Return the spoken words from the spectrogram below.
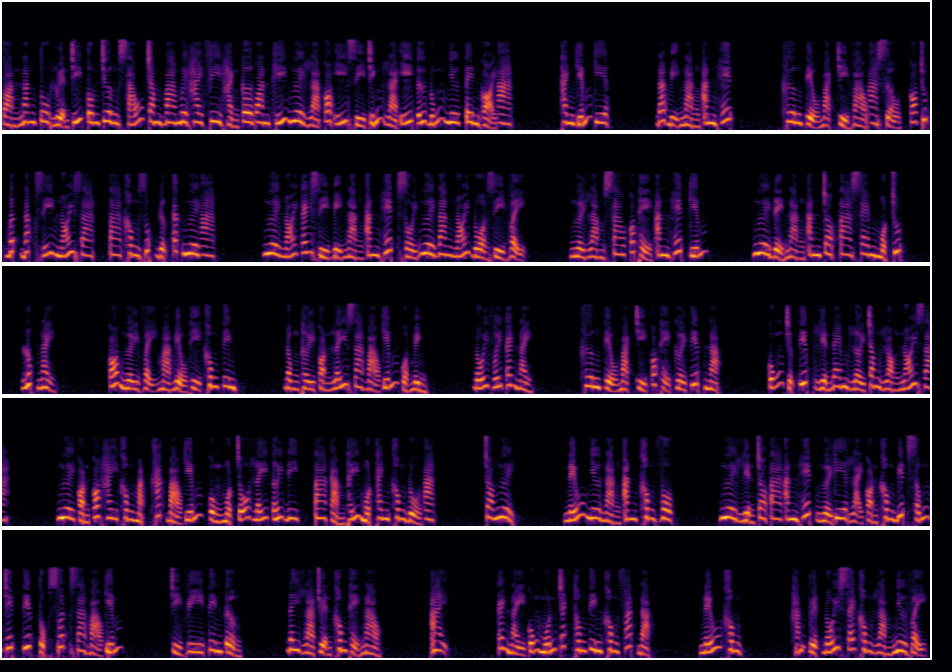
Toàn năng tu luyện trí tôn trương 632 phi hành cơ quan khí ngươi là có ý gì chính là ý tứ đúng như tên gọi a Thanh kiếm kia. Đã bị nàng ăn hết. Khương Tiểu Bạch chỉ vào A Sở có chút bất đắc dĩ nói ra, ta không giúp được các ngươi a Ngươi nói cái gì bị nàng ăn hết rồi ngươi đang nói đùa gì vậy. Người làm sao có thể ăn hết kiếm. Ngươi để nàng ăn cho ta xem một chút. Lúc này. Có người vậy mà biểu thị không tin. Đồng thời còn lấy ra bảo kiếm của mình. Đối với cái này. Khương Tiểu Bạch chỉ có thể cười tiếp nạp. Cũng trực tiếp liền đem lời trong lòng nói ra. Ngươi còn có hay không mặt khác bảo kiếm cùng một chỗ lấy tới đi. Ta cảm thấy một thanh không đủ a Cho ngươi. Nếu như nàng ăn không vô. Ngươi liền cho ta ăn hết người kia lại còn không biết sống chết tiếp tục xuất ra bảo kiếm. Chỉ vì tin tưởng. Đây là chuyện không thể nào. Ai? Cái này cũng muốn trách thông tin không phát đạt. Nếu không. Hắn tuyệt đối sẽ không làm như vậy.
